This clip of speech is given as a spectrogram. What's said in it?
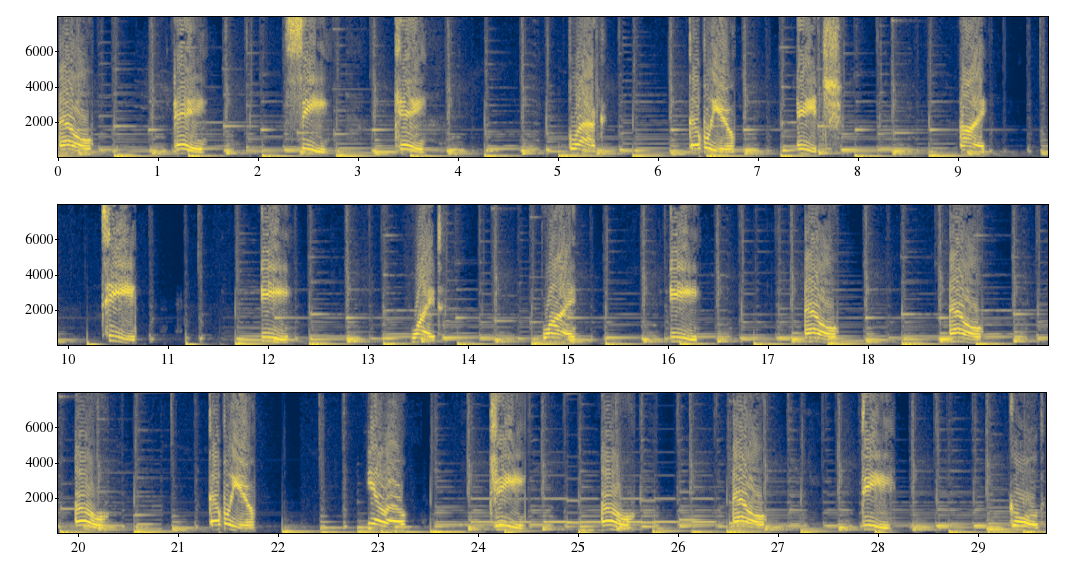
L. A. C. K. Black. W. H. I. T. E. White. Y. E L L O W Yellow G O L D Gold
